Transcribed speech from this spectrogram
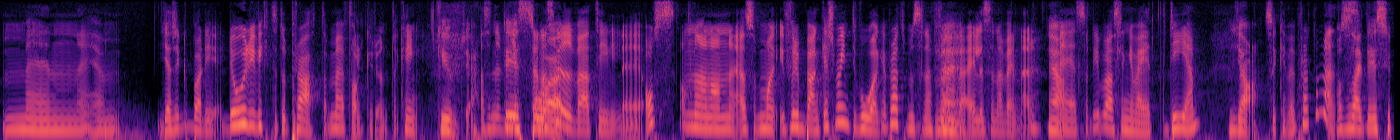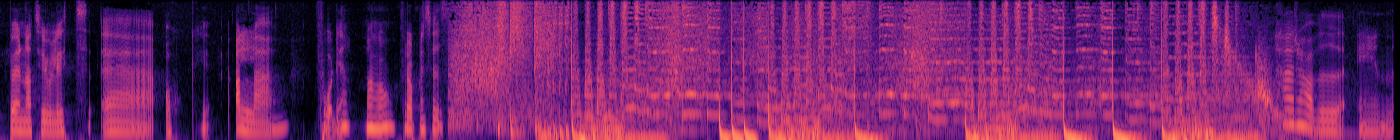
men ehm, jag tycker bara det... Då är det viktigt att prata med folk runt omkring. Gud ja. Alltså ni får är jättegärna så... skriva till eh, oss om någon... någon- Alltså, för ibland kanske man inte vågar prata med sina föräldrar Nej. eller sina vänner. Ja. Eh, så det är bara att slänga iväg ett DM Ja. så kan vi prata med Och som sagt, det är supernaturligt. Eh, och alla får det någon gång, förhoppningsvis. Här har vi en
